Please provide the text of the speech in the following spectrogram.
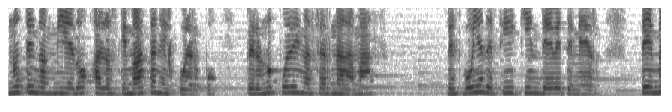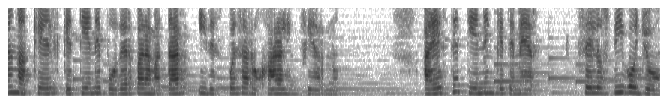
no tengan miedo a los que matan el cuerpo, pero no pueden hacer nada más les voy a decir quién debe temer. Teman aquel que tiene poder para matar y después arrojar al infierno. A este tienen que temer. Se los digo yo.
